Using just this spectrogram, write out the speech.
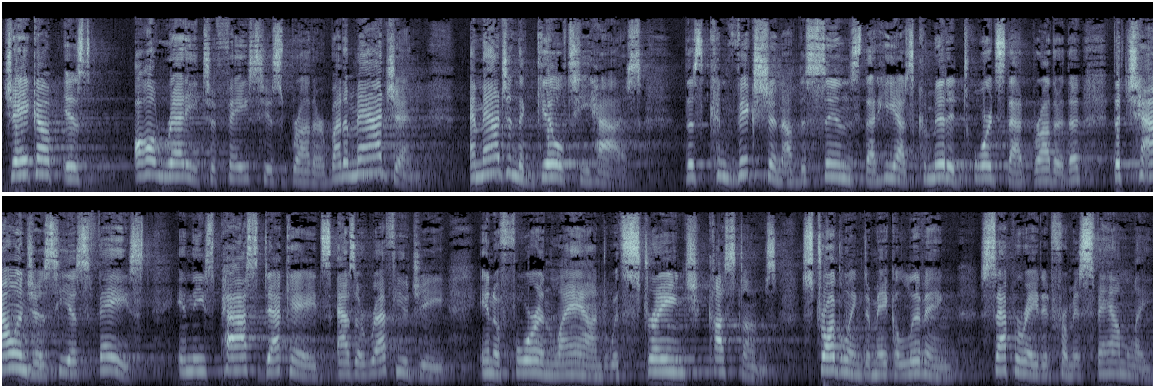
Jacob is all ready to face his brother. But imagine, imagine the guilt he has, the conviction of the sins that he has committed towards that brother, the, the challenges he has faced in these past decades as a refugee in a foreign land with strange customs, struggling to make a living, separated from his family,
